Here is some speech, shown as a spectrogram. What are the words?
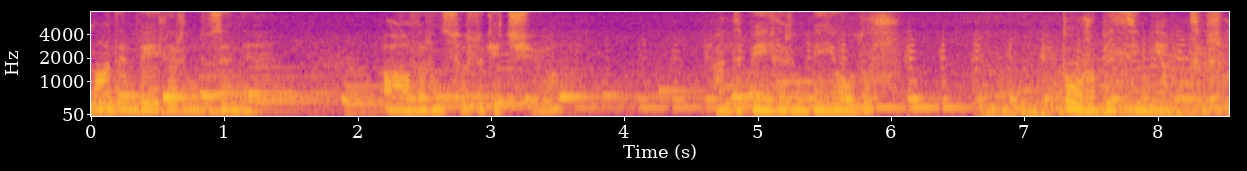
Madem beylerin düzeni, ağaların sözü geçiyor. Ben de beylerin beyi olur. Doğru bildiğimi yaptırırım.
